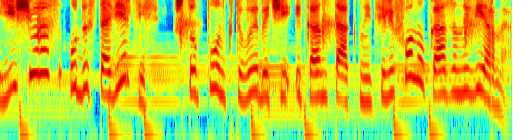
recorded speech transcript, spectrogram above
Еще раз удостоверьтесь, что пункт выдачи и контактный телефон указаны верно.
